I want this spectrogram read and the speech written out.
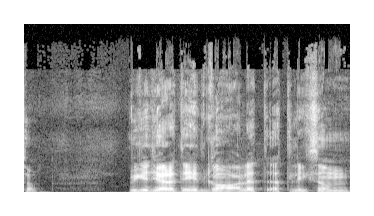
Så. Vilket gör att det är helt galet att liksom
